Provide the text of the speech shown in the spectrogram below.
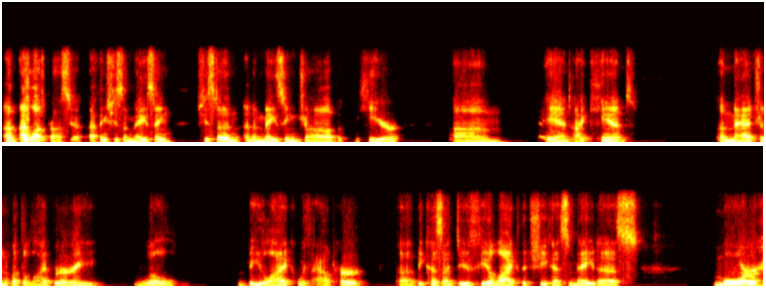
Um, I love Tasya. I think she's amazing. She's done an amazing job here, um, and I can't imagine what the library will be like without her uh, because I do feel like that she has made us more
